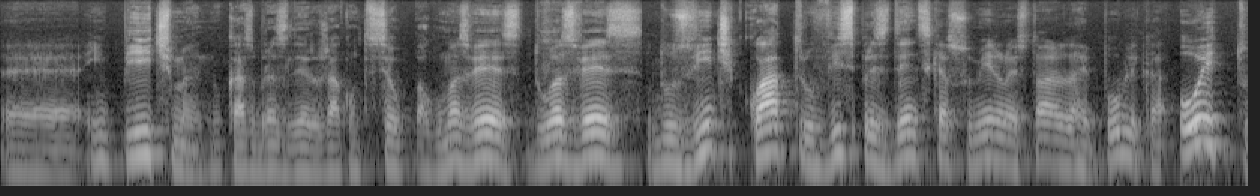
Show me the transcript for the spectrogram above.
é, impeachment, no caso brasileiro já aconteceu algumas vezes, duas vezes. Dos 24 vice-presidentes que assumiram na história da República, oito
